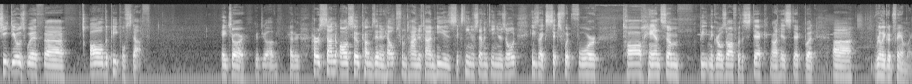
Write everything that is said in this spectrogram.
She deals with uh, all the people stuff. HR, good job, Heather. Her son also comes in and helps from time to time. He is 16 or 17 years old. He's like six foot four, tall, handsome, beating the girls off with a stick. Not his stick, but uh, really good family.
